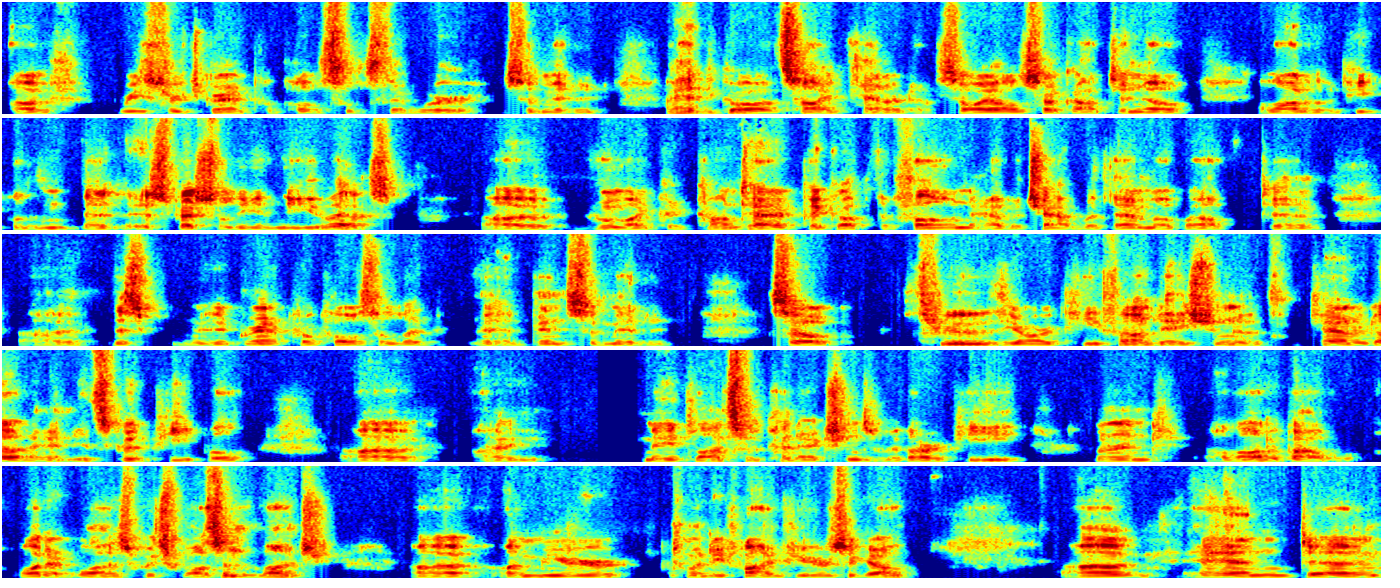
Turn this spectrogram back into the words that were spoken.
of research grant proposals that were submitted, I had to go outside Canada. So I also got to know a lot of the people, especially in the US, uh, whom I could contact, pick up the phone, have a chat with them about uh, uh, this grant proposal that had been submitted. So through the RP Foundation of Canada and its good people, uh, I made lots of connections with RP, learned a lot about what it was, which wasn't much uh, a mere 25 years ago. Uh, and uh,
